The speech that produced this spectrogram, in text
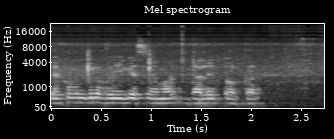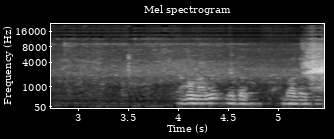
দেখো বন্ধুরা হয়ে গেছে আমার ডালের তরকার এখন আমি এটা বাগাই দিই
